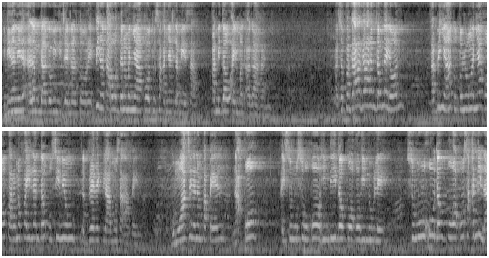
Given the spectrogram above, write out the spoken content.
hindi na nila alam gagawin ni General Torre. Pinatawag na naman niya ako doon sa kanyang lamesa. Kami daw ay mag-agahan. At sa pag-aagahan daw na yon, sabi niya, tutulungan niya ako para mafailan daw kung sino yung nagre-reklamo sa akin. Gumawa sila ng papel na ako ay sumusuko, hindi daw po ako hinuli. Sumuko daw po ako sa kanila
